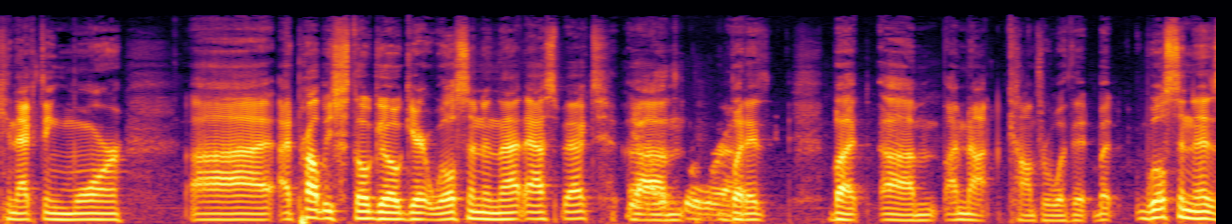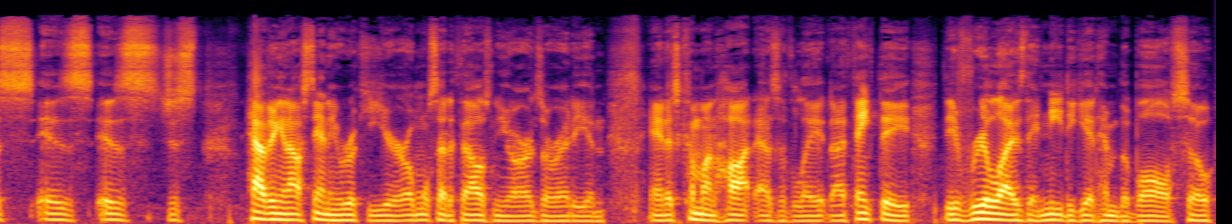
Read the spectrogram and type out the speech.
connecting more. Uh, I'd probably still go Garrett Wilson in that aspect. Yeah, um, but it, but um, I'm not comfortable with it. But Wilson is is is just having an outstanding rookie year, almost at a thousand yards already, and and has come on hot as of late. And I think they they've realized they need to get him the ball. So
